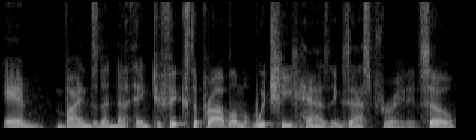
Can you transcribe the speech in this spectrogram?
And Biden's done nothing to fix the problem, which he has exasperated. So,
